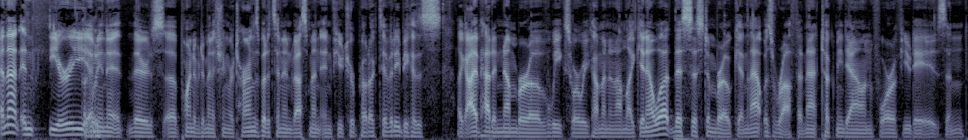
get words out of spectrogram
And that, in theory, I mean, it, there's a point of diminishing returns, but it's an investment in future productivity because, like, I've had a number of weeks where we come in and I'm like, you know what, this system broke and that was rough and that took me down for a few days. And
